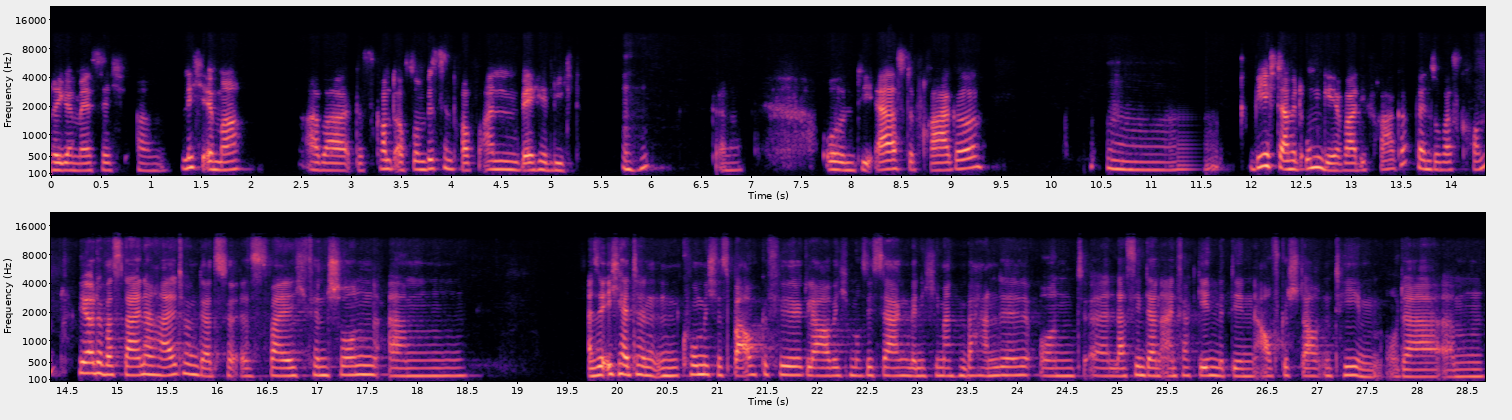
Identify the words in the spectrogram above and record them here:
regelmäßig. Ähm, nicht immer, aber das kommt auch so ein bisschen drauf an, wer hier liegt. Mhm. Genau. Und die erste Frage, äh, wie ich damit umgehe, war die Frage, wenn sowas kommt. Ja, oder was deine Haltung dazu ist, weil ich finde schon, ähm, also ich hätte ein komisches Bauchgefühl, glaube ich, muss ich sagen, wenn ich jemanden behandle und äh, lass ihn dann einfach gehen mit den aufgestauten Themen oder ähm,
